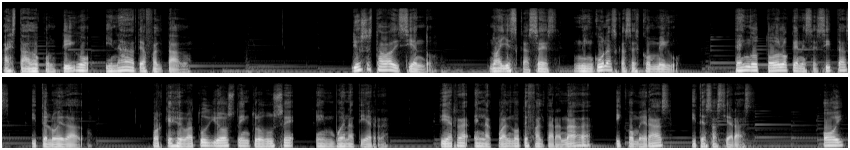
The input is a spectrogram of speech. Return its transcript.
ha estado contigo y nada te ha faltado. Dios estaba diciendo, no hay escasez, ninguna escasez conmigo. Tengo todo lo que necesitas y te lo he dado. Porque Jehová tu Dios te introduce en buena tierra, tierra en la cual no te faltará nada, y comerás y te saciarás. Hoy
